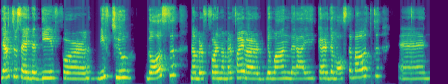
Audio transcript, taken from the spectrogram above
you have to say that these for these two goals, number four and number five, are the one that I care the most about. And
